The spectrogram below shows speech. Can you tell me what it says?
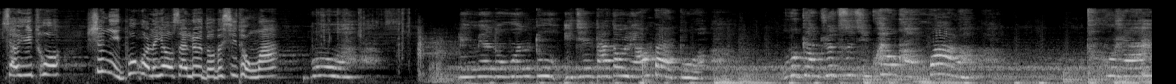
小玉兔，是你破坏了要塞掠夺的系统吗？不，里面的温度已经达到两百度，我感觉自己快要烤化了。突然，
